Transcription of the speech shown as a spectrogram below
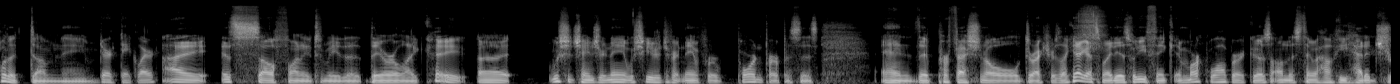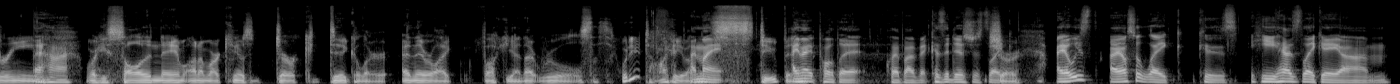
What a dumb name. Dirk Diggler. I it's so funny to me that they were like, "Hey, uh, we should change your name. We should give you a different name for porn purposes." And the professional director's like, "Yeah, I got some ideas. What do you think?" And Mark Wahlberg goes on this thing about how he had a dream Uh huh. where he saw the name on a Marquino's Dirk Diggler, and they were like, "Fuck yeah, that rules." Like, what are you talking about? I might- That's stupid. I might pull the clip of it because it is just like sure. I always I also like because he has like a um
